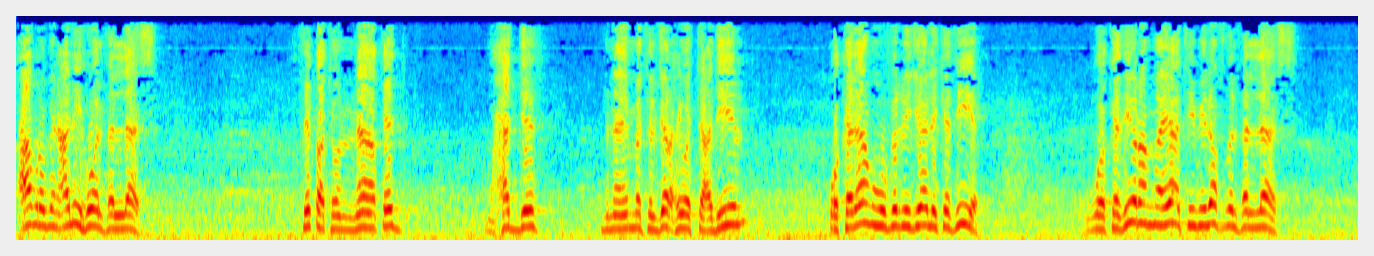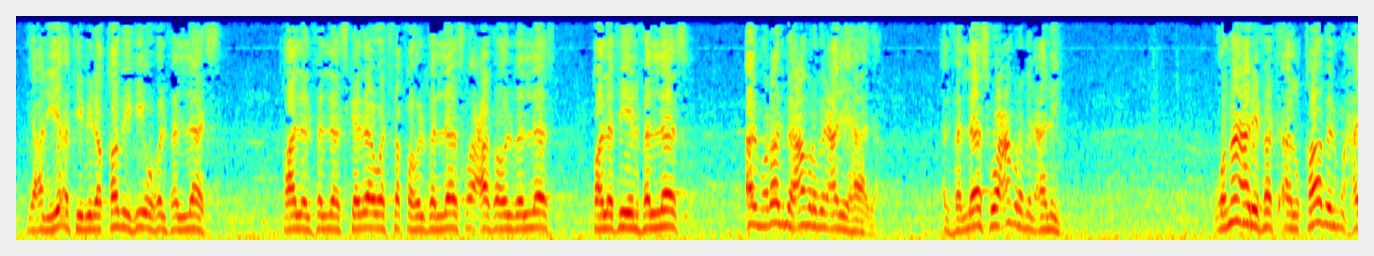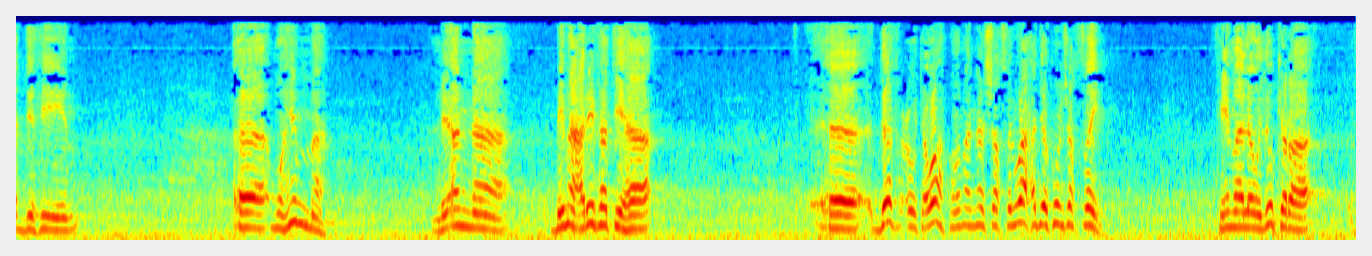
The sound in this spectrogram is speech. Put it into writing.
عمرو بن علي هو الفلاس. ثقة ناقد محدث من أئمة الجرح والتعديل وكلامه في الرجال كثير وكثيرا ما يأتي بلفظ الفلاس يعني يأتي بلقبه وهو الفلاس. قال الفلاس كذا وثقه الفلاس ضعفه الفلاس قال فيه الفلاس. المراد به عمرو بن علي هذا الفلاس هو عمرو بن علي. ومعرفة ألقاب المحدثين آه، مهمة لأن بمعرفتها آه، دفع توهم أن الشخص الواحد يكون شخصين. فيما لو ذكر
